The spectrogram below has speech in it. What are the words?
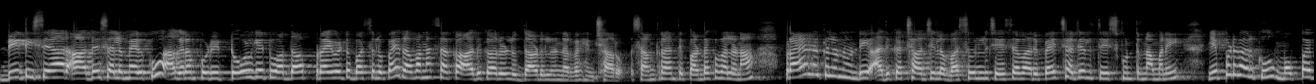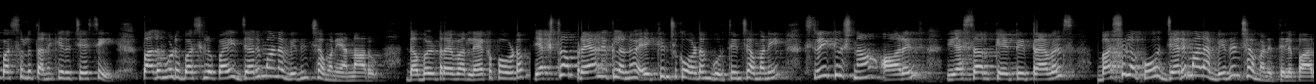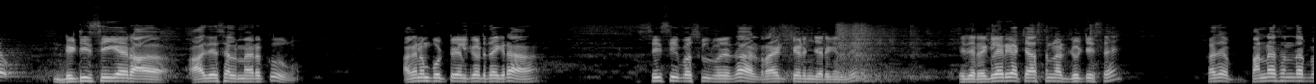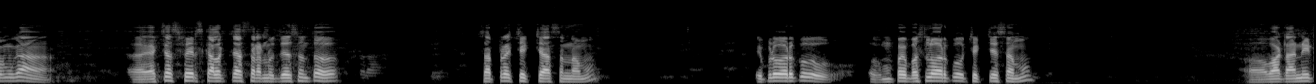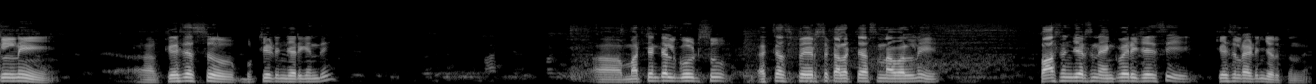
డిటిసిఆర్ ఆదేశాల మేరకు Agarampudi toll gate వద్ద ప్రైవేటు బస్సులపై రవాణా శాఖ అధికారులు దాడులు నిర్వహించారు. సంక్రాంతి పండుగ వలన ప్రయాణికుల నుండి అధిక ఛార్జీల వసూళ్ళు చేసేవారిపై చర్యలు తీసుకుంటున్నామని ఇప్పటి వరకు ముప్పై బస్సులు తనిఖీలు చేసి పదమూడు బస్సులపై జరిమానా విధించామని అన్నారు. డబుల్ డ్రైవర్ లేకపోవడం ఎక్స్ట్రా ప్రయాణికులను ఎక్కించుకోవడం గుర్తించామని శ్రీకృష్ణ ఆరెంజ్ ఎస్ఆర్కేటీ ట్రావెల్స్ బస్సులకు జరిమానా విధించామని తెలిపారు. డిటిసిఆర్ ఆదేశాల మేరకు అగనంపూడి టోల్గేట్ దగ్గర సీసీ బస్సుల మీద రైడ్ చేయడం జరిగింది. ఇది రెగ్యులర్గా చేస్తున్న డ్యూటీసే. అదే పండగ సందర్భంగా ఎక్సెస్ ఫేర్స్ కలెక్ట్ చేస్తారన్న ఉద్దేశంతో సర్ప్రైజ్ చెక్ చేస్తున్నాము. ఇప్పటి వరకు ముప్పై బస్సుల వరకు చెక్ చేశాము. వాటన్నిటిని కేసెస్ బుక్ చేయడం జరిగింది. Mercantile goods excess fares collect చేస్తున్న వాళ్ళని పాసెంజర్స్ని ఎంక్వైరీ చేసి కేసులు రాయడం జరుగుతుంది.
